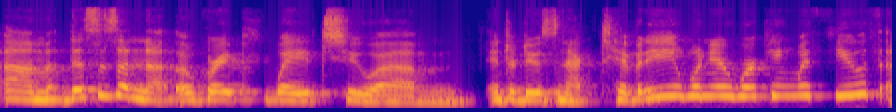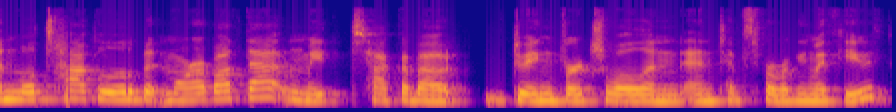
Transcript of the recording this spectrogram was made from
Um, this is a, a great way to um, introduce an activity when you're working with youth, and we'll talk a little bit more about that when we talk about doing virtual and, and tips for working with youth.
